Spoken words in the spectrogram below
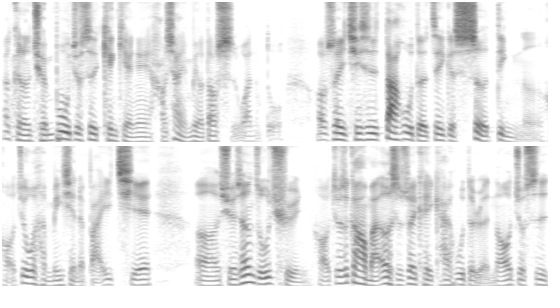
那可能全部就是 K K A，好像也没有到十万那么多哦，所以其实大户的这个设定呢，就会很明显的把一些呃学生族群，好就是刚好满二十岁可以开户的人，然后就是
